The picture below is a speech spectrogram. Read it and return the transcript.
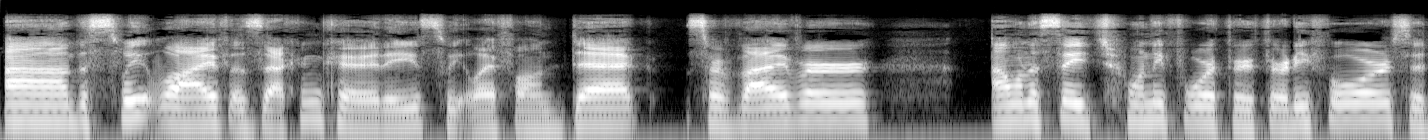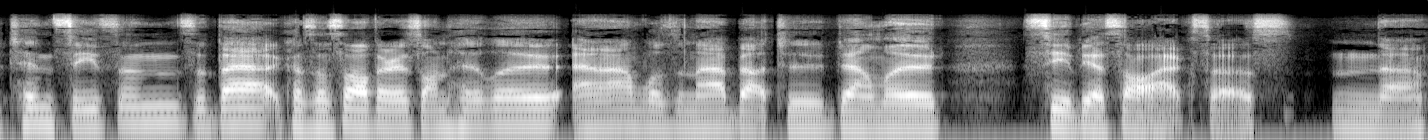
Um, The Sweet Life of Zach and Cody, Sweet Life on Deck, Survivor, I want to say 24 through 34, so 10 seasons of that, because that's all there is on Hulu, and I was not about to download CBS All Access. No.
